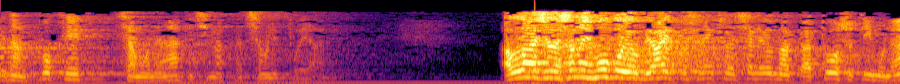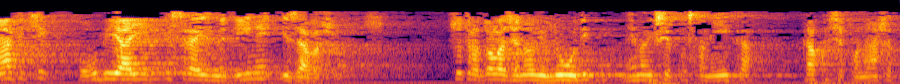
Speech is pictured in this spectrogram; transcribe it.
jedan pokret sa munaficima kad se oni pojavi. Allah je je mogao je objaviti sa odmah, to su ti munafici, ubija ih Isra iz Medine i završeno Sutra dolaze novi ljudi, nema više poslanika, kako se ponašati,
